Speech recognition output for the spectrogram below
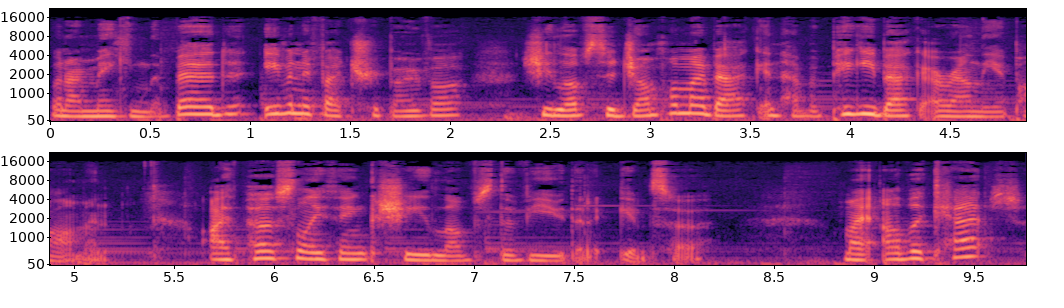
when I'm making the bed, even if I trip over, she loves to jump on my back and have a piggyback around the apartment. I personally think she loves the view that it gives her. My other cat,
